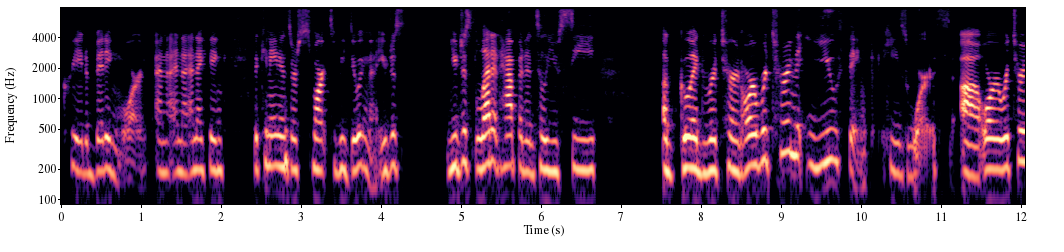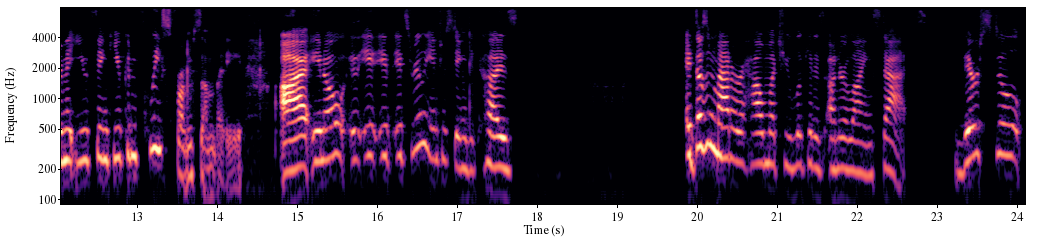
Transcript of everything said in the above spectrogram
create a bidding war. And and, and I think the Canadians are smart to be doing that. You just you just let it happen until you see a good return or a return that you think he's worth uh, or a return that you think you can fleece from somebody. I you know it, it, it's really interesting because it doesn't matter how much you look at his underlying stats there's still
